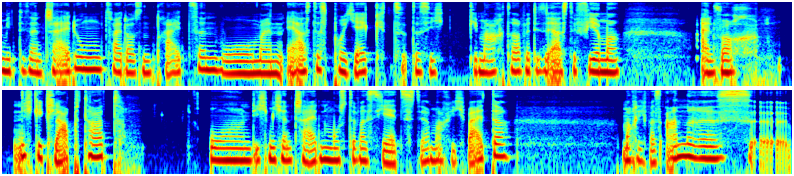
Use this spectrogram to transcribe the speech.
mit dieser Entscheidung 2013, wo mein erstes Projekt, das ich gemacht habe, diese erste Firma, einfach nicht geklappt hat und ich mich entscheiden musste, was jetzt. Ja, mache ich weiter? Mache ich was anderes? Äh,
